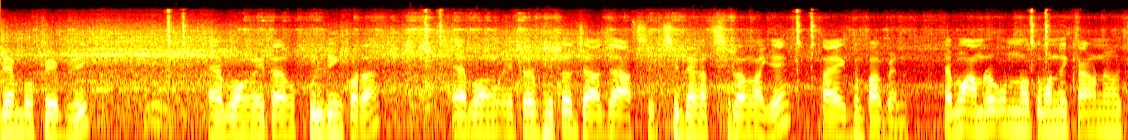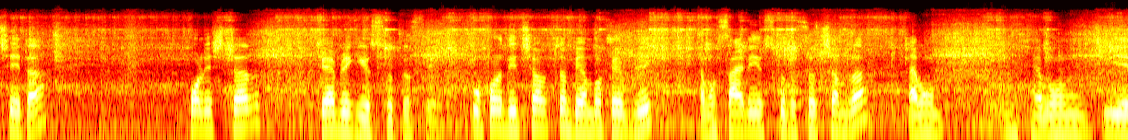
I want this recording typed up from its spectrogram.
ব্যাম্বো ফেব্রিক এবং এটা ফিল্ডিং করা। এবং এটার ভিতর যা যা আছে দেখাচ্ছিলাম আগে তা একদম পাবেন। এবং আমরা উন্নত মানের কারণে হচ্ছে এটা পলিস্টার ফেব্রিক ইউজ করতেছি। উপরে দিচ্ছে হচ্ছে ব্যাম্বো ফেব্রিক এবং সাইডে ইউজ করতেছি হচ্ছে আমরা, এবং এবং ইয়ে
